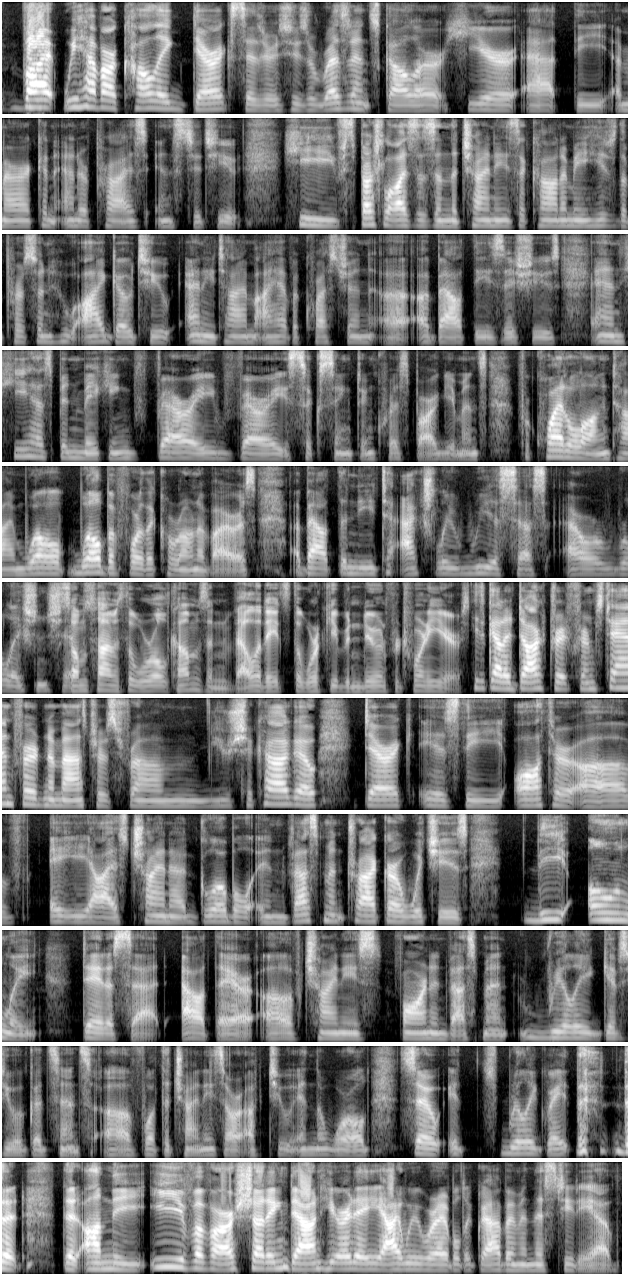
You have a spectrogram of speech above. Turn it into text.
but we have our colleague Derek Scissors, who's a resident scholar here at the American Enterprise Institute. He specializes in the Chinese economy. He's the person who I go to anytime I have a question uh, about these issues. And he has been making very, very succinct and crisp arguments for quite a long time, well, well before the coronavirus, about the need to actually reassess our relationships. Sometimes the world comes and validates the work you've been doing for 20 years. He's got a doctorate from Stanford and a master's from U Chicago. Derek is the author of AEI's China Global Investment Tracker, which is the only data set out there of Chinese foreign investment really gives you a good sense of what the Chinese are up to in the world. So it's really great that that, that on the eve of our shutting down here at AEI, we were able to grab him in the studio.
